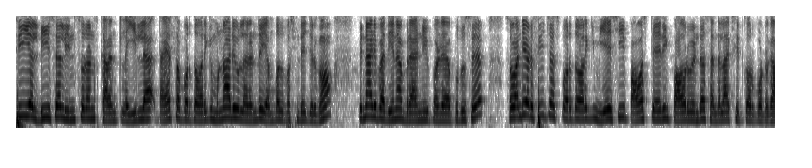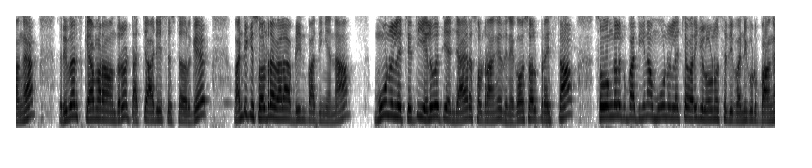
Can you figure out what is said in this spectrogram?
ஃபிஎல் டீசல் இன்சூரன்ஸ் கரண்ட்டில் இல்லை. டயர்ஸை பொறுத்த வரைக்கும் முன்னாடி உள்ள ரெண்டு எண்பது பர்சன்டேஜ் இருக்கும். பின்னாடி பார்த்தீங்கன்னா பிராண்ட் நியூ ப- புதுசு. ஸோ வண்டியோட ஃபீச்சர்ஸ் பொறுத்த வரைக்கும் AC power steering power window central lock seat cover போட்டிருக்காங்க. ரிவர்ஸ் கேமரா வந்துடும் டச் ஆடியோ சிஸ்டம் இருக்குது வண்டிக்கு சொல்கிற வேலை அப்படின்னு பார்த்தீங்கன்னா மூணு லட்சத்தி எழுபத்தி அஞ்சாயிரம் சொல்கிறாங்க இது நெகோசால் ப்ரைஸ் தான். ஸோ உங்களுக்கு பார்த்தீங்கன்னா மூணு லட்சம் வரைக்கும் லோன் வசதி பண்ணி கொடுப்பாங்க.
